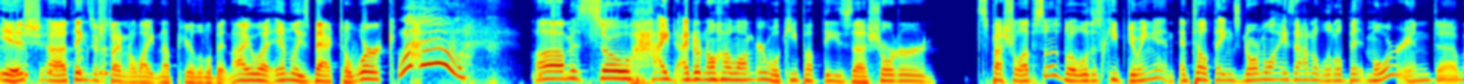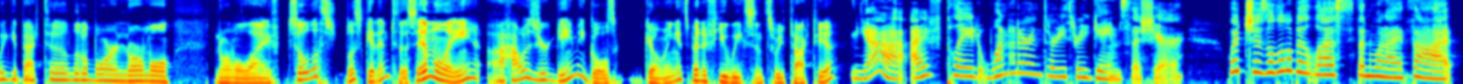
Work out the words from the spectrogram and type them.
ish. Uh, things are starting to lighten up here a little bit in Iowa. Emily's back to work. Woohoo! Um, so I I don't know how longer we'll keep up these uh, shorter special episodes, but we'll just keep doing it until things normalize out a little bit more and uh, we get back to a little more normal normal life. So let's let's get into this. Emily, uh, how is your gaming goals going? It's been a few weeks since we talked to you. Yeah, I've played 133 games this year, which is a little bit less than what I thought,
